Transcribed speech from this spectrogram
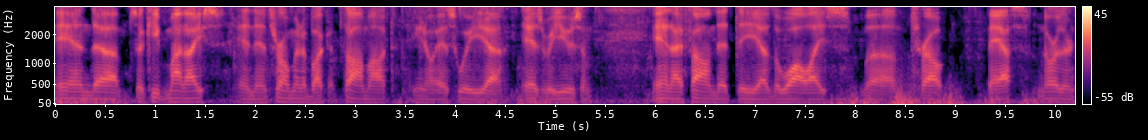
and uh, so keep them on ice, and then throw them in a bucket, thaw them out, you know, as we uh, as we use them. And I found that the uh, the walleyes, um, trout, bass, northern,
